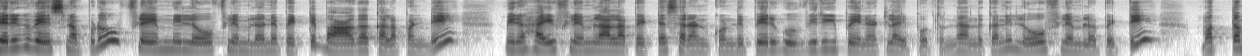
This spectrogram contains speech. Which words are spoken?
పెరుగు వేసినప్పుడు ఫ్లేమ్ని లో ఫ్లేమ్లోనే పెట్టి బాగా కలపండి. మీరు హై ఫ్లేమ్లో అలా పెట్టేశారనుకోండి పెరుగు విరిగిపోయినట్లు అయిపోతుంది. అందుకని లో ఫ్లేమ్లో పెట్టి మొత్తం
